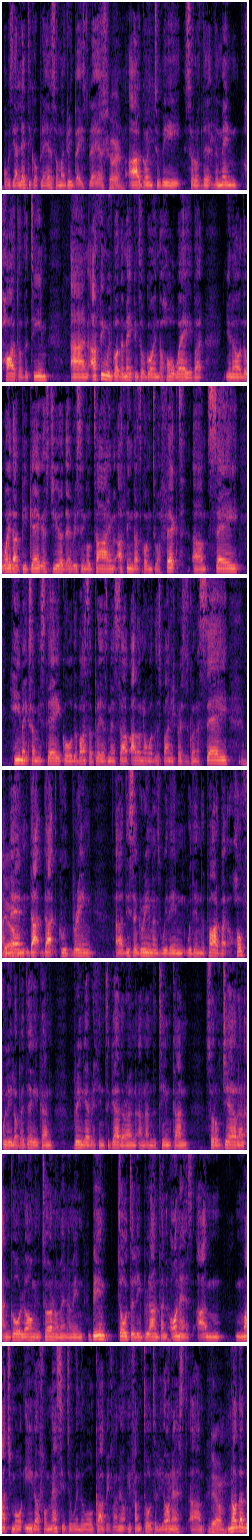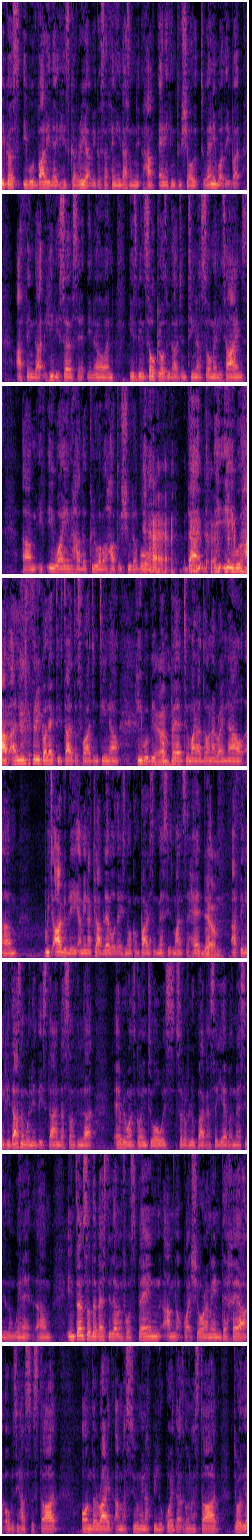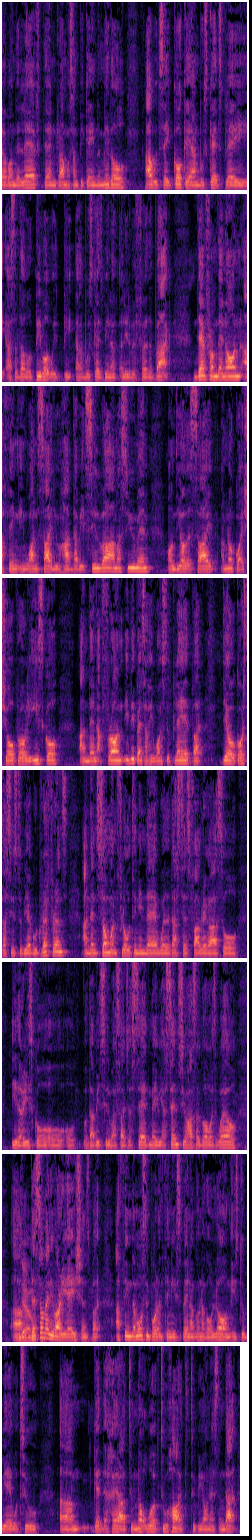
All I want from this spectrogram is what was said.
obviously Atletico players, so Madrid-based players, sure. are going to be sort of the, the main heart of the team. And I think we've got the makings of going the whole way, but you know, the way that Piqué gets jeered every single time, I think that's going to affect. Um, say he makes a mistake or the Barca players mess up, I don't know what the Spanish press is going to say, and yeah. then that that could bring uh, disagreements within within the part. But hopefully Lopetegui can bring everything together and, and, and the team can sort of gel and, and go long in the tournament. I mean, being totally blunt and honest, I'm much more eager for Messi to win the World Cup. If I'm if I'm totally honest, um, yeah. Not that because it would validate his career, because I think he doesn't have anything to show to anybody, but I think that he deserves it, you know. And he's been so close with Argentina so many times. Um, if Higuain had a clue about how to shoot a ball, that he, he would have at least three collective titles for Argentina. He would be yeah. compared to Maradona right now. Um, which arguably, I mean, at club level, there is no comparison. Messi's miles ahead. But yeah. I think if he doesn't win it this time, that's something that everyone's going to always sort of look back and say, yeah, but Messi didn't win it. Um, in terms of the best 11 for Spain, I'm not quite sure. I mean, De Gea obviously has to start. On the right, I'm assuming Azpilicueta is going to start. Jordi Alba on the left, then Ramos and Piqué in the middle. I would say Koke and Busquets play as a double pivot with uh, Busquets being a, a little bit further back. Then from then on, I think in one side you have David Silva, I'm assuming. On the other side, I'm not quite sure, probably Isco. And then up front, it depends how he wants to play it, but Diego Costa seems to be a good reference. and then someone floating in there, whether that's Cesc Fabregas or either Isco or, or, or, David Silva, as I just said. Maybe Asensio has a go as well. Um, yeah. There's so many variations, but I think the most important thing if Spain are going to go long is to be able to um, get De Gea to not work too hard, to be honest, and that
